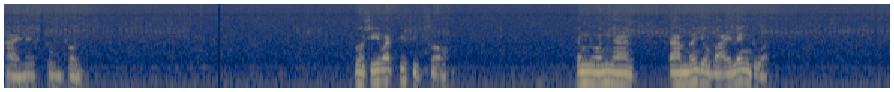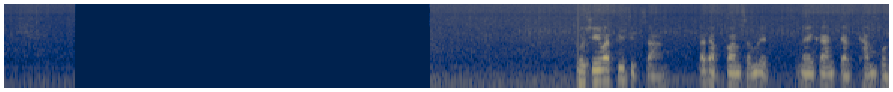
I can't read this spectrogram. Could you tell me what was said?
ข่ายในชุมชน ตัวชี้วัดที่ 12จำนวนงานตามนโยบายเร่งด่วน ตัวชี้วัดที่ 13 ระดับความสำเร็จในการจัดทำผล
